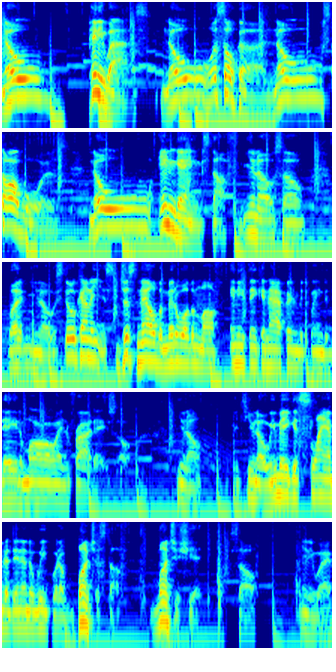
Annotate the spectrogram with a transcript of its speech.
No Pennywise, no Ahsoka, no Star Wars, no in-game stuff, you know. So But you know, still kind of just now the middle of the month. Anything can happen between today, tomorrow, and Friday. So, you know, it's you know, we may get slammed at the end of the week with a bunch of stuff, bunch of shit. So anyway.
